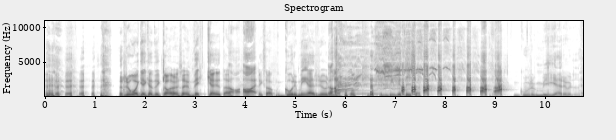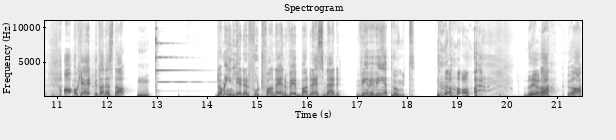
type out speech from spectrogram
Roger kan inte klara sig en vecka utan Ja, ja. liksom, gourmetrulle och en billig t-shirt. Gourmetrulle. Ja, okej, vi tar nästa. Mm. De inleder fortfarande en webbadress med www. Det gör jag. Ja.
